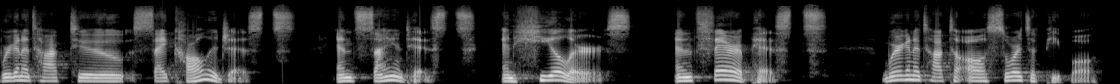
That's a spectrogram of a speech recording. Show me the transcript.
We're going to talk to psychologists and scientists and healers and therapists. We're going to talk to all sorts of people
